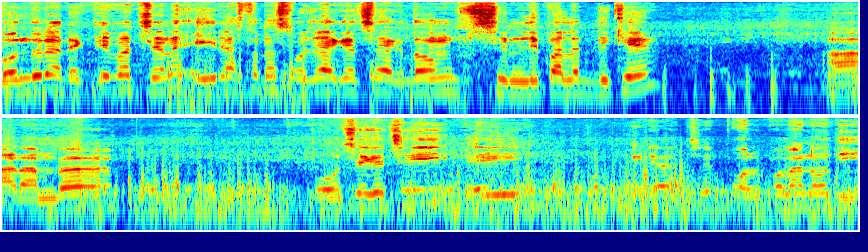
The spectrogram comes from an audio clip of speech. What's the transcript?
বন্ধুরা দেখতে পাচ্ছেন, এই রাস্তাটা সোজা গেছে একদম সিমলিপালের দিকে। আর আমরা পৌঁছে গেছি এই হচ্ছে পলপলা নদী।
